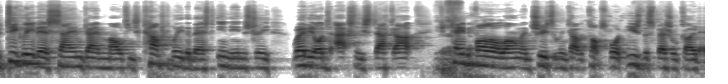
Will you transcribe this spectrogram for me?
particularly their same game multis, comfortably the best in the industry, where the odds actually stack up. If you're keen to follow along and choose to link up with Top Sport, use the special code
